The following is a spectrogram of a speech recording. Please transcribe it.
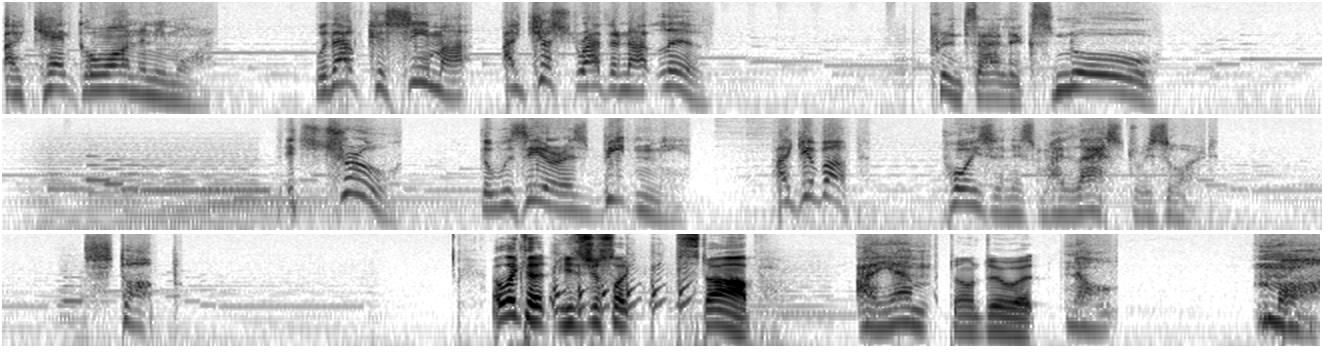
I can't go on anymore. Without Cassima, I'd just rather not live. Prince Alex, no! It's true. The Wazir has beaten me. I give up. Poison is my last resort. Stop. I like that he's just like, stop. I am... Don't do it. No. More.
